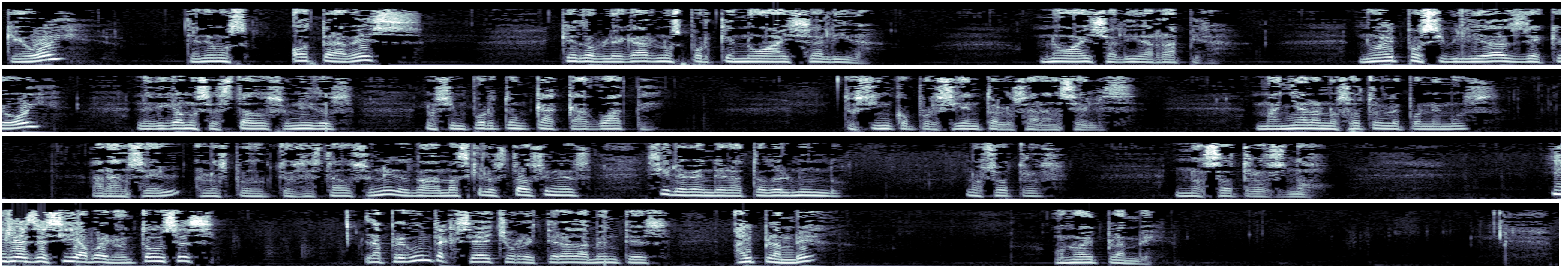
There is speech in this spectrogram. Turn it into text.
que hoy tenemos otra vez que doblegarnos porque no hay salida. No hay salida rápida. No hay posibilidades de que hoy le digamos a Estados Unidos nos importa un cacahuate, tu 5% a los aranceles. Mañana nosotros le ponemos arancel a los productos de Estados Unidos, nada más que los Estados Unidos sí le venden a todo el mundo. Nosotros, nosotros no. Y les decía, bueno, entonces, la pregunta que se ha hecho reiteradamente es, ¿hay plan B o no hay plan B?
